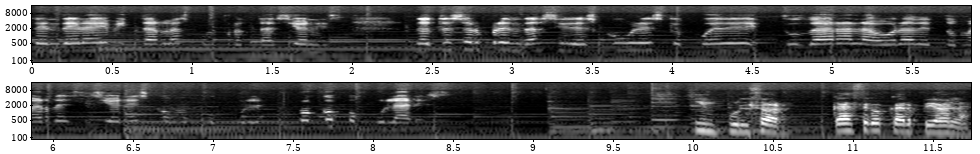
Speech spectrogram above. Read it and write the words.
tender a evitar las confrontaciones. No te sorprendas si descubres que puede dudar a la hora de tomar decisiones como poco populares. Impulsor. Castro Carpiola.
